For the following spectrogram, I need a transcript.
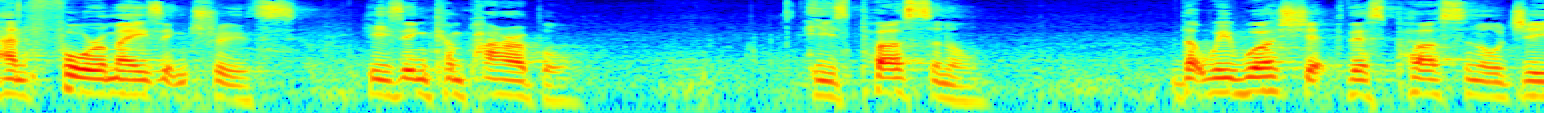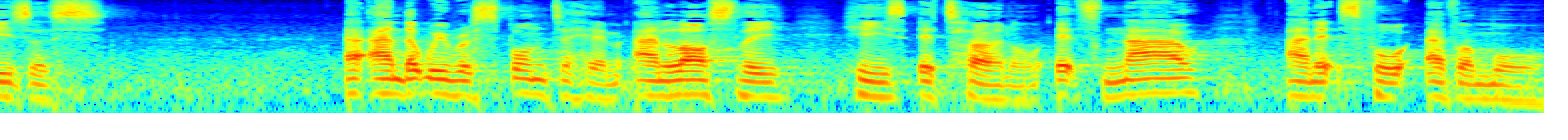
and four amazing truths. He's incomparable. He's personal, that we worship this personal Jesus, and that we respond to Him. And lastly, He's eternal. It's now and it's forevermore.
